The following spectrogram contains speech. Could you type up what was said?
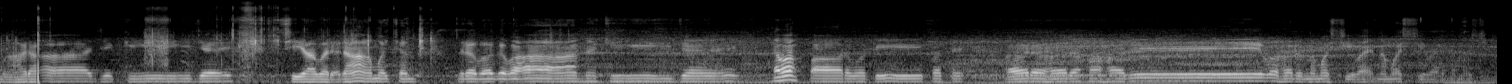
મહારાજ કી જય. શિયાવર રામચંદ્ર ભગવાન કી જય. નમઃ પાર્વતી પતે. હર હર મહાદેવ. હર નમઃ શિવાય નમઃ શિવાય નમઃ શિવાય.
